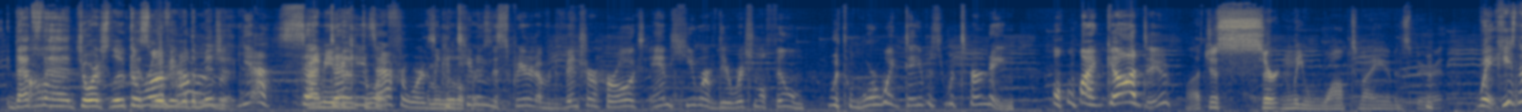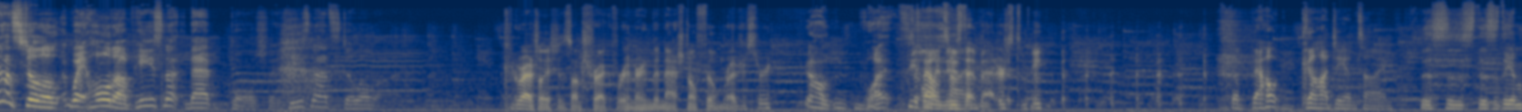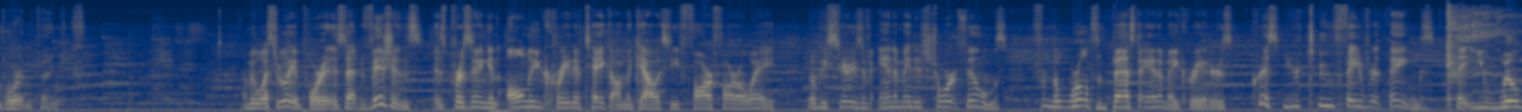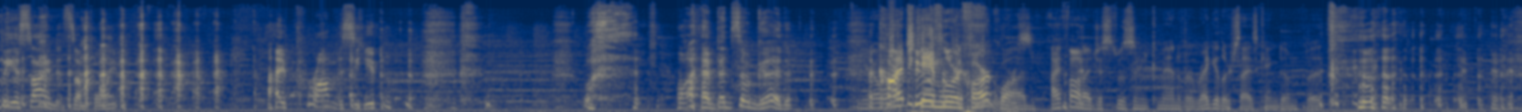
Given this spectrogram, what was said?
That's oh, the George Lucas Ron movie with the Howard midget. movie. Yeah, set I mean the decades afterwards, I mean continuing the spirit of adventure, heroics, and humor of the original film, with Warwick Davis returning. Oh my god, dude! Well, that just certainly whomped my human spirit. Wait, he's not still. Al- Wait, hold up. He's not that bullshit. He's not still alive. Congratulations on Shrek for entering the National Film Registry. Oh, what? The about only news that matters to me. it's about goddamn time. This is this is the important thing. I mean, what's really important is that Visions is presenting an all new creative take on the galaxy far, far away. It'll be a series of animated short films from the world's best anime creators. Chris, your two favorite things that you will be assigned at some point. I promise you. Why? I've been so good. You know, when I became Lord the Clone Wars. Farquaad, I thought I just was in command of a regular sized kingdom, but.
